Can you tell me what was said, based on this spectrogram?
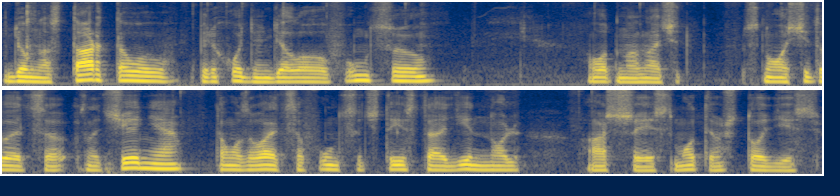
Идем на стартовую, переходим в диалоговую функцию. Вот она, значит, снова считывается значение. Там называется функция 401.0А6. Смотрим, что здесь.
